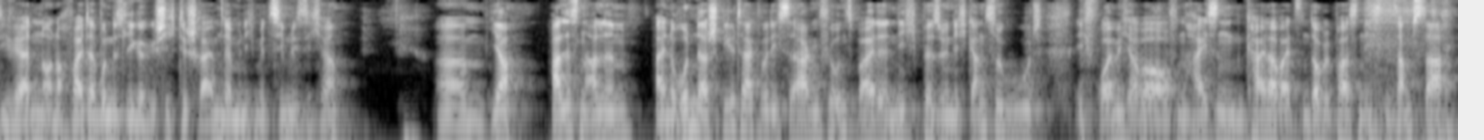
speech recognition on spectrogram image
die werden auch noch weiter Bundesliga-Geschichte schreiben, da bin ich mir ziemlich sicher. Ähm, ja, alles in allem ein runder Spieltag, würde ich sagen. Für uns beide nicht persönlich ganz so gut. Ich freue mich aber auf einen heißen Keilerweizen Doppelpass nächsten Samstag.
